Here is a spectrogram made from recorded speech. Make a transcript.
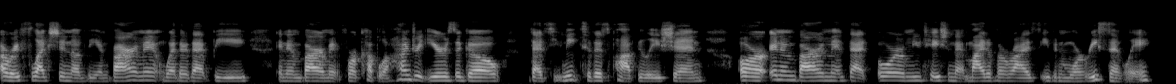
a reflection of the environment, whether that be an environment for a couple of hundred years ago that's unique to this population, or an environment that, or a mutation that might have arisen even more recently.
